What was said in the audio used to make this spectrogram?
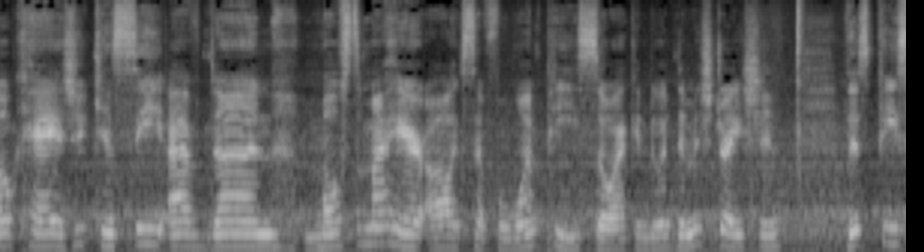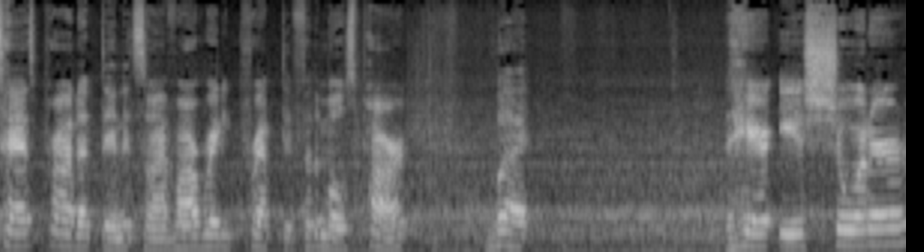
Okay, as you can see, I've done most of my hair, all except for one piece, so I can do a demonstration. This piece has product in it, so I've already prepped it for the most part. But the hair is shorter.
